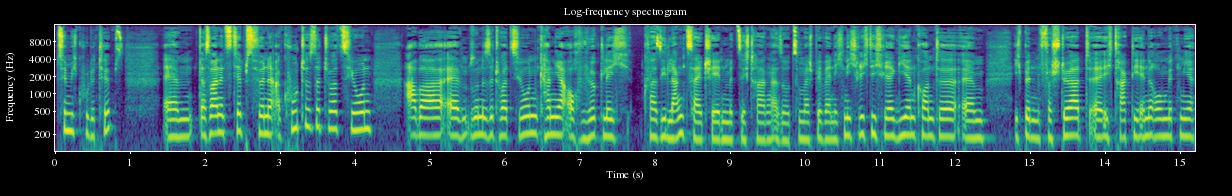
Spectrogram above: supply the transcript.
ziemlich coole Tipps. Ähm, das waren jetzt Tipps für eine akute Situation, aber ähm, so eine Situation kann ja auch wirklich quasi Langzeitschäden mit sich tragen. Also zum Beispiel, wenn ich nicht richtig reagieren konnte, ähm, ich bin verstört, äh, ich trage die Erinnerung mit mir.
